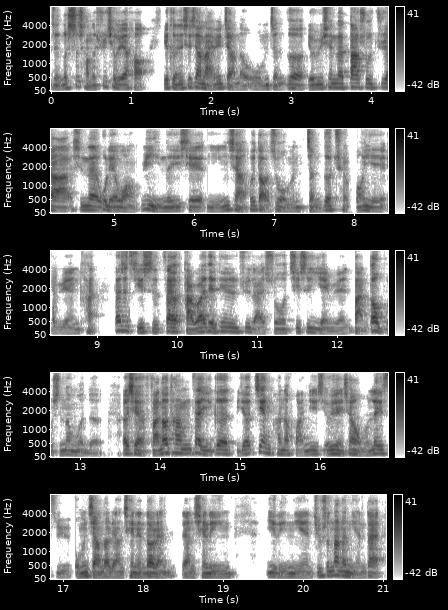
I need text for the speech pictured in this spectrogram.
整个市场的需求也好，也可能是像揽月讲的，我们整个由于现在大数据啊，现在互联网运营的一些影响，会导致我们整个全网演员看。但是其实，在海外的电视剧来说，其实演员反倒不是那么的，而且反倒他们在一个比较健康的环境，有点像我们类似于我们讲的两千年到两两千零一零年，就是那个年代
